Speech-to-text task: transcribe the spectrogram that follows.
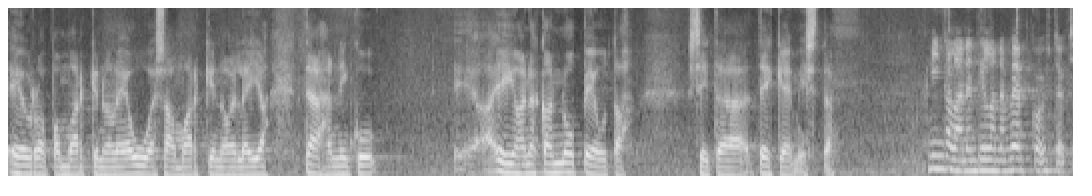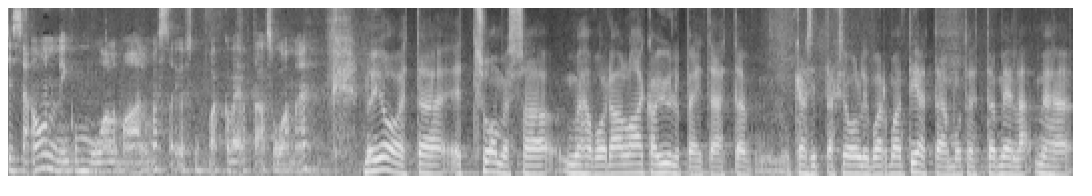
Euroopan markkinoille ja USA-markkinoille ja tämähän niin kuin ei ainakaan nopeuta sitä tekemistä minkälainen tilanne verkkoyhteyksissä on niin kuin muualla maailmassa, jos nyt vaikka vertaa Suomeen? No joo, että, että Suomessa mehän voidaan olla aika ylpeitä, että käsittääkseni Olli varmaan tietää, mutta että meillä, mehän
